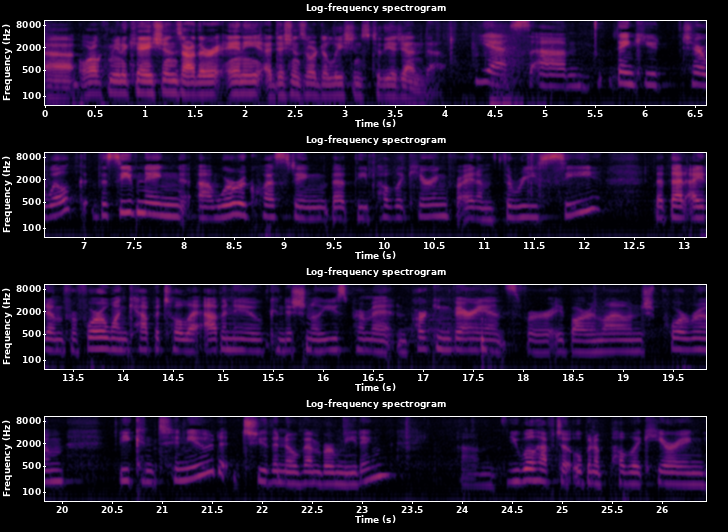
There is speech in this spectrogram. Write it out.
uh, oral communications, are there any additions or deletions to the agenda? Yes, um, thank you, Chair Wilk. This evening, uh, we're requesting that the public hearing for item 3C, that that item for 401 Capitola Avenue conditional use permit and parking variance for a bar and lounge pour room be continued to the November meeting. Um, You will have to open a public hearing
